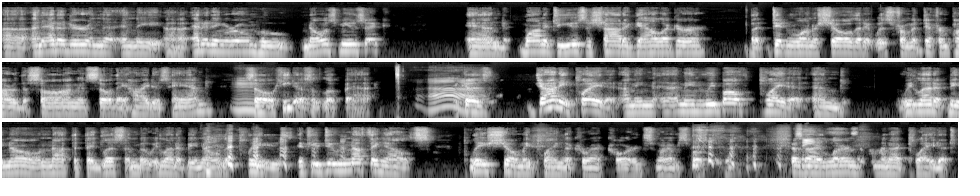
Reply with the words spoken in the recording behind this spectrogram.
a an editor in the in the uh, editing room who knows music and wanted to use a shot of Gallagher, but didn't want to show that it was from a different part of the song, and so they hide his hand, mm. so he doesn't look bad. Oh. Because Johnny played it. I mean, I mean, we both played it, and we let it be known, not that they'd listen, but we let it be known that please, if you do nothing else, please show me playing the correct chords when I'm supposed to, because I learned them and I played it.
